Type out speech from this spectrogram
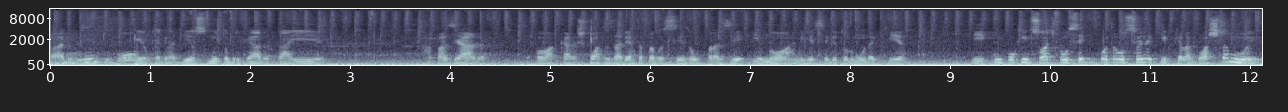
Fábio, muito bom. Eu que agradeço, muito obrigado, tá? E rapaziada, ó, as portas abertas para vocês, é um prazer enorme receber todo mundo aqui. E com um pouquinho de sorte, vão sempre encontrar a Alcione aqui, porque ela gosta muito,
